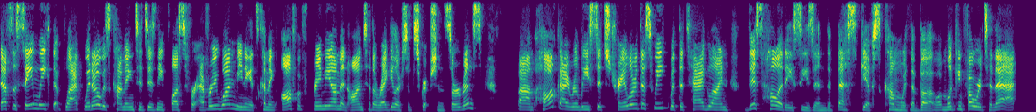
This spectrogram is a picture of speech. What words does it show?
That's the same week that Black Widow is coming to Disney Plus for everyone, meaning it's coming off of premium and onto the regular subscription service. Um, Hawkeye released its trailer this week with the tagline, This holiday season, the best gifts come with a bow. I'm looking forward to that.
